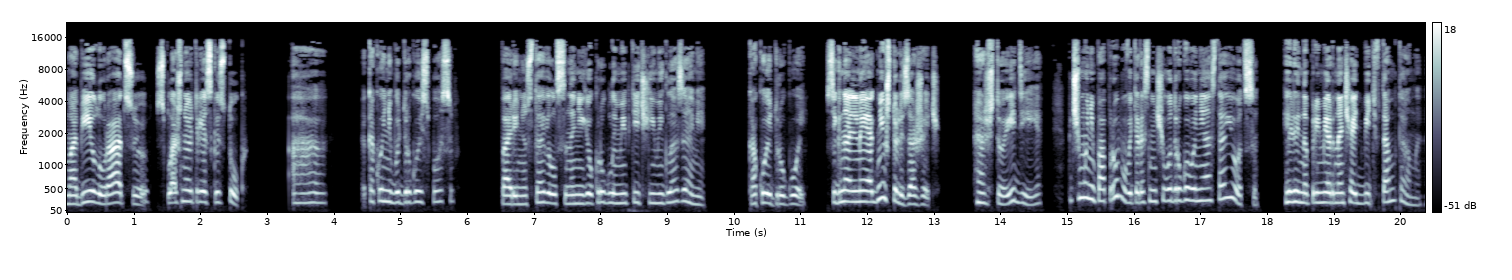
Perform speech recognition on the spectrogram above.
Мобилу, рацию, сплошной треск и стук. А какой-нибудь другой способ? Парень уставился на нее круглыми птичьими глазами. Какой другой? Сигнальные огни, что ли, зажечь? А что, идея? Почему не попробовать, раз ничего другого не остается? Или, например, начать бить в там-тамы?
